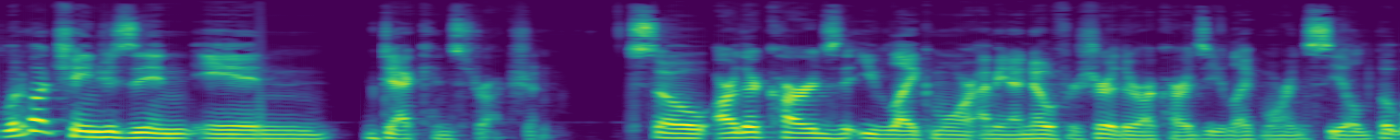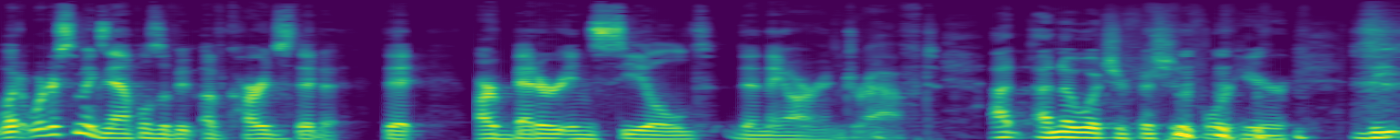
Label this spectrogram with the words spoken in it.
what about changes in in deck construction? So, are there cards that you like more? I mean, I know for sure there are cards that you like more in sealed, but what what are some examples of of cards that that are better in sealed than they are in draft? I, I know what you're fishing for here. the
